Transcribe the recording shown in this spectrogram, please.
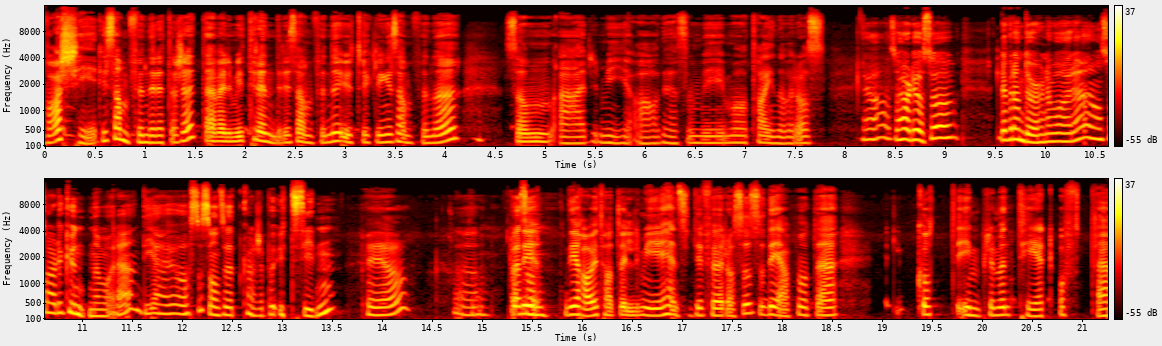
hva skjer i samfunnet, rett og slett. Det er veldig mye trender i samfunnet, utvikling i samfunnet, som er mye av det som vi må ta inn over oss. Ja, og så har de også leverandørene våre, og så har du kundene våre. De er jo også sånn sett kanskje på utsiden. Ja. Så, de, sånn. de, har vi tatt veldig mye hensyn til før også, så de er på en måte godt implementert ofte.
